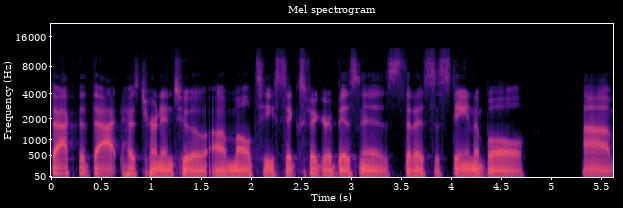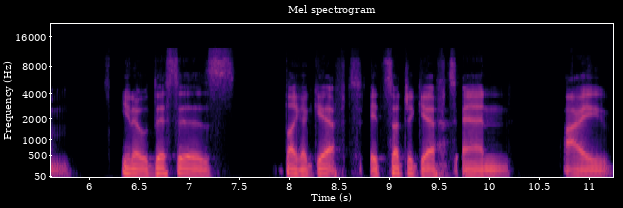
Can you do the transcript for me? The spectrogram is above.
fact that that has turned into a, a multi six figure business that is sustainable um you know this is like a gift. It's such a gift. And i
